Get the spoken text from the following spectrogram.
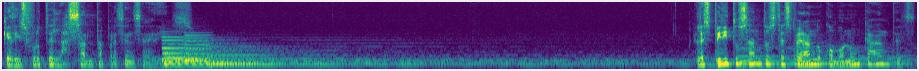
Que disfrutes la santa presencia de Dios. El Espíritu Santo está esperando como nunca antes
